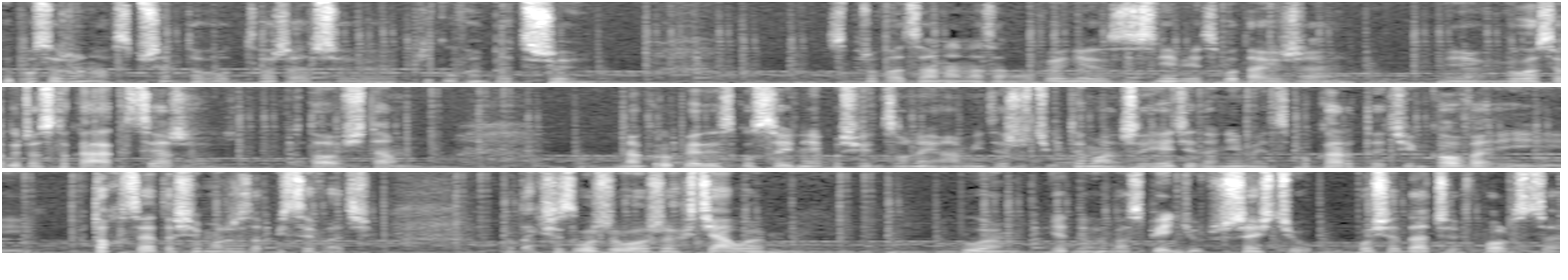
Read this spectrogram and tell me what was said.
wyposażona w sprzętowy odtwarzacz plików MP3, sprowadzana na zamówienie z Niemiec bodajże. Była swego czasu taka akcja, że ktoś tam na grupie dyskusyjnej poświęconej Amidze rzucił temat, że jedzie do Niemiec po karty dźwiękowe i kto chce, to się może zapisywać. No tak się złożyło, że chciałem. Byłem jednym chyba z pięciu czy sześciu posiadaczy w Polsce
